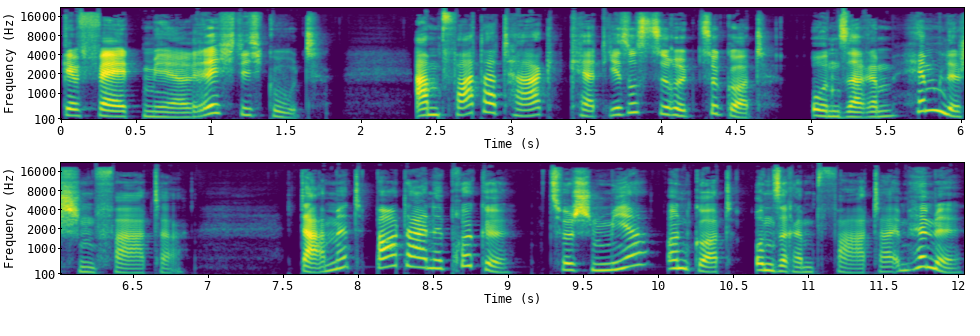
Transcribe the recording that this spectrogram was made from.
gefällt mir richtig gut. Am Vatertag kehrt Jesus zurück zu Gott, unserem himmlischen Vater. Damit baut er eine Brücke zwischen mir und Gott, unserem Vater im Himmel.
